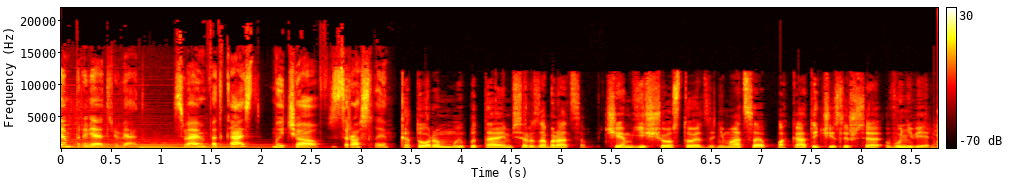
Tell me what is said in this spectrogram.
Всем привет, ребят! С вами подкаст «Мы чё, взрослые?», в котором мы пытаемся разобраться, чем еще стоит заниматься, пока ты числишься в универе.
